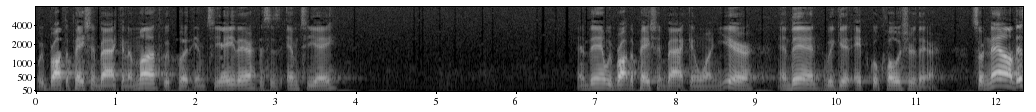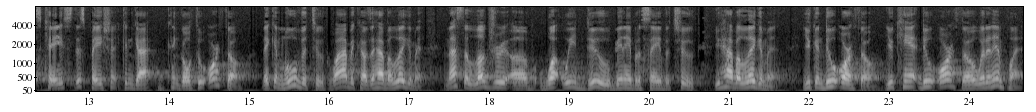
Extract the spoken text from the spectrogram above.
We brought the patient back in a month. We put MTA there. This is MTA. And then we brought the patient back in one year, and then we get apical closure there. So now this case, this patient can, get, can go through ortho. They can move the tooth. Why? Because they have a ligament. And that's the luxury of what we do, being able to save the tooth. You have a ligament. You can do ortho. You can't do ortho with an implant.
